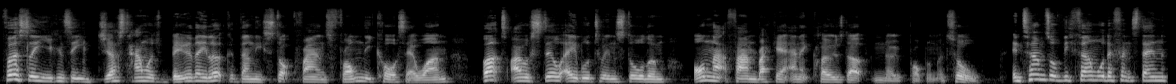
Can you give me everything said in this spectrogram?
Firstly, you can see just how much bigger they look than the stock fans from the Corsair One, but I was still able to install them on that fan bracket and it closed up no problem at all. In terms of the thermal difference then,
